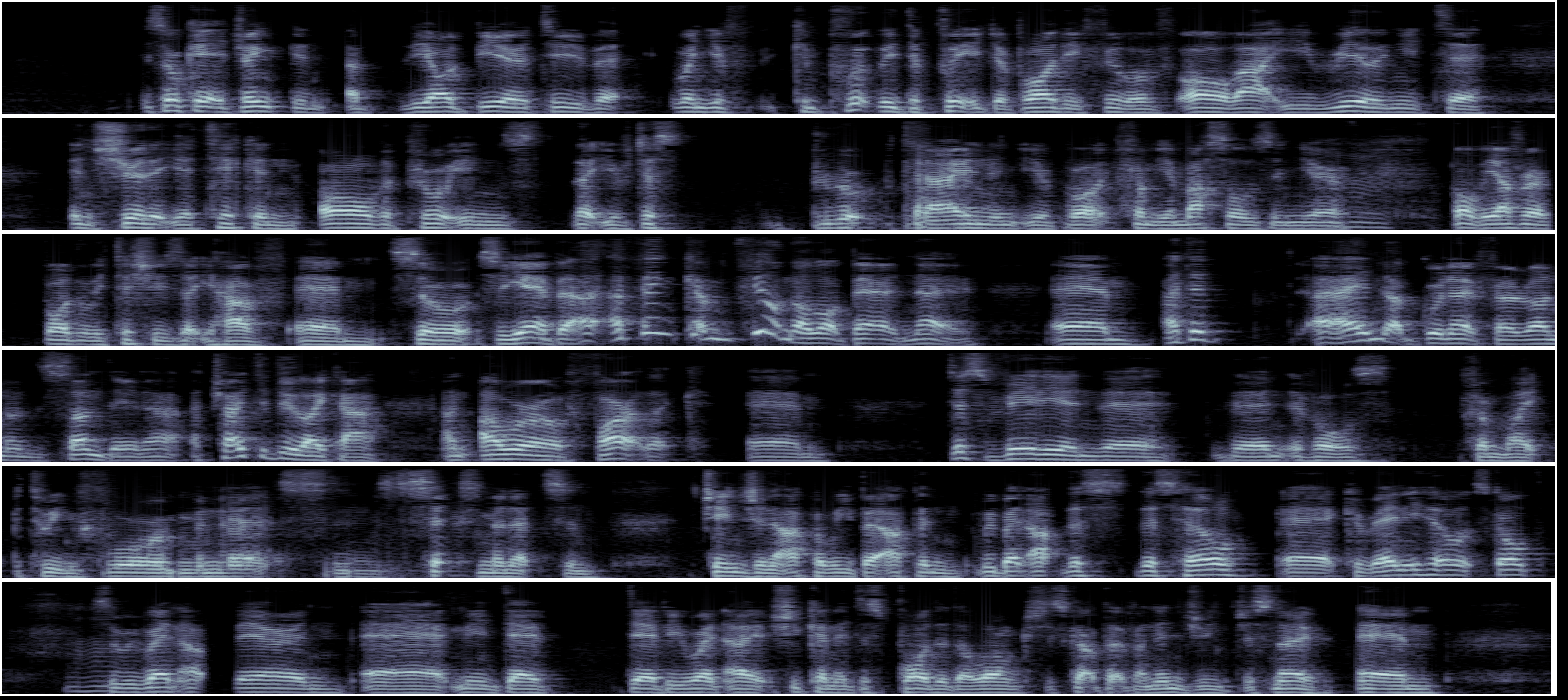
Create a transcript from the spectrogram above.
it's okay to drink a, the odd beer too, but when you've completely depleted your body full of all that, you really need to ensure that you're taking all the proteins that you've just broke down in your body from your muscles and your all the other bodily tissues that you have. Um, so so yeah, but I, I think I'm feeling a lot better now. Um, I did. I ended up going out for a run on Sunday, and I, I tried to do like a an hour of fartlek, um, just varying the the intervals from like between four minutes and six minutes, and changing it up a wee bit up. And we went up this this hill, uh, Karenny Hill, it's called. So we went up there, and uh, me and Deb Debbie went out. She kind of just plodded along. She's got a bit of an injury just now. Um,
